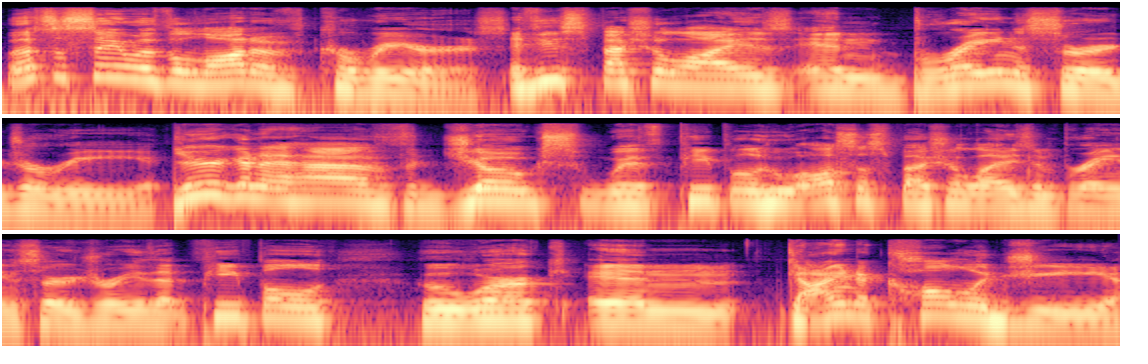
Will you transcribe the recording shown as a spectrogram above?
Well, that's the same with a lot of careers. If you specialize in brain surgery, you're gonna have jokes with people who also specialize in brain surgery that people who work in gynecology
